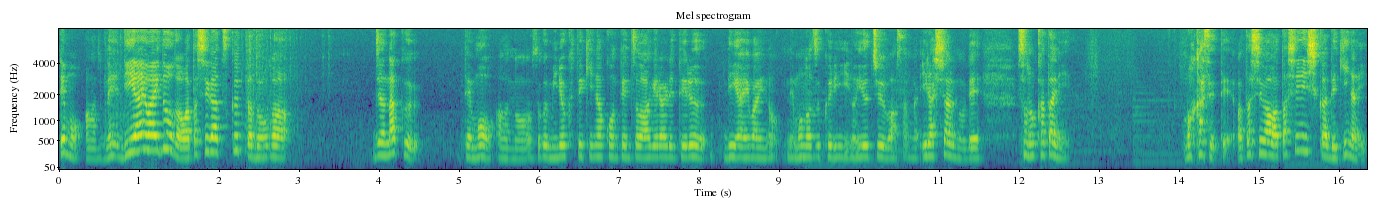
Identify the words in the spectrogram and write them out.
でもあのね DIY 動画私が作った動画じゃなくてもあのすごい魅力的なコンテンツを上げられてる DIY の、ね、ものづくりの YouTuber さんがいらっしゃるのでその方に任せて私は私にしかできない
